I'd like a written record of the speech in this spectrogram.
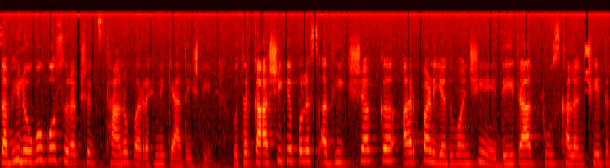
सभी लोगों को सुरक्षित स्थानों पर रहने के आदेश दिए। उत्तरकाशी के पुलिस अधीक्षक अर्पण यदुवंशी ने देर रात भूस्खलन क्षेत्र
